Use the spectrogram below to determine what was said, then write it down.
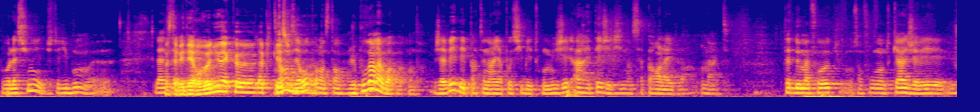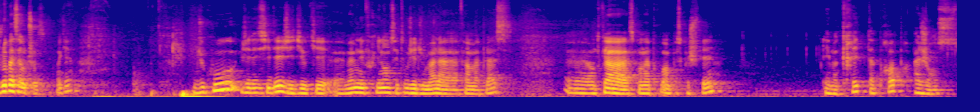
faut l'assumer. Je te dis, bon. Euh, là, tu avais des revenus avec euh, l'application Non, zéro pour l'instant. Je pouvais en avoir par contre. J'avais des partenariats possibles et tout. Mais j'ai arrêté. J'ai dit, non, ça part en live là. On arrête. Peut-être de ma faute, on s'en fout. En tout cas, j'avais, je voulais passer à autre chose. ok? Du coup, j'ai décidé, j'ai dit, ok, euh, même les freelances et tout, j'ai du mal à faire ma place. en tout cas, à ce qu'on approuve un peu ce que je fais. Et m'a créé ta propre agence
